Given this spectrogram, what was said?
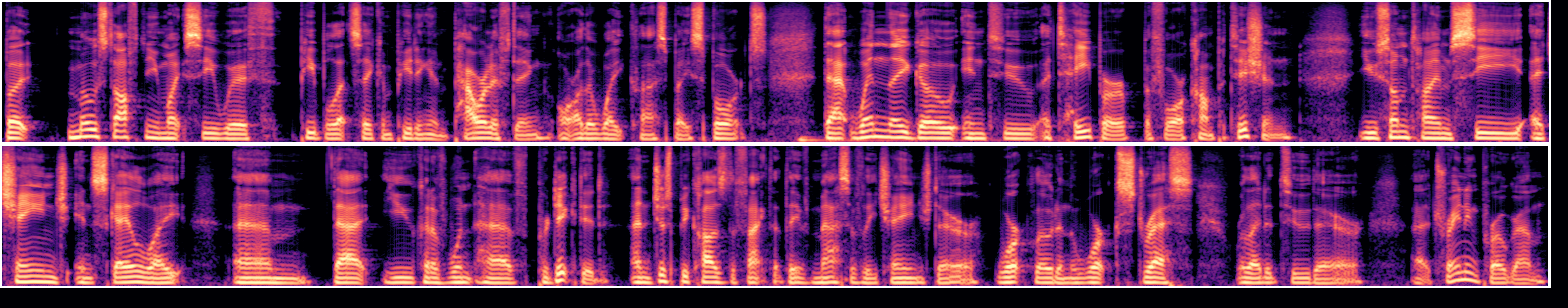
But most often you might see with people, let's say, competing in powerlifting or other weight class based sports, that when they go into a taper before competition, you sometimes see a change in scale weight um, that you kind of wouldn't have predicted. And just because the fact that they've massively changed their workload and the work stress related to their uh, training program,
